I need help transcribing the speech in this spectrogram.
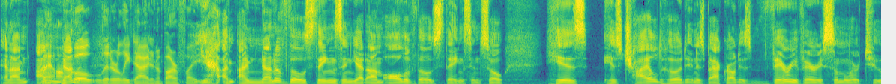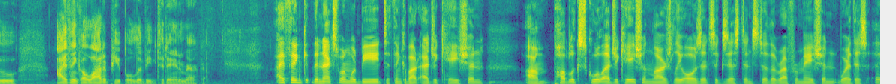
and I'm, I'm my uncle literally died in a bar fight. Yeah, I'm I'm none of those things, and yet I'm all of those things. And so, his his childhood and his background is very very similar to I think a lot of people living today in America. I think the next one would be to think about education. Um, public school education largely owes its existence to the Reformation, where this uh,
